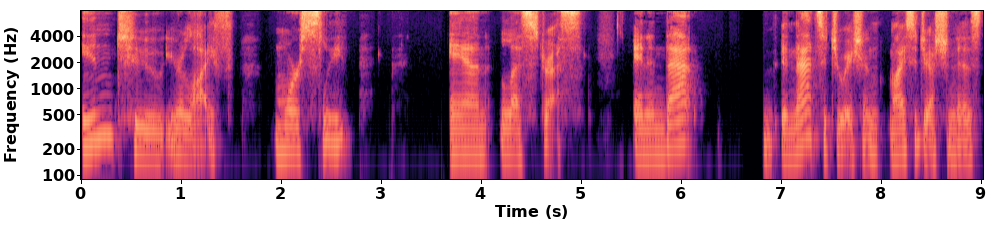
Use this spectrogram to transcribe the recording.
into your life more sleep and less stress? And in that in that situation, my suggestion is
